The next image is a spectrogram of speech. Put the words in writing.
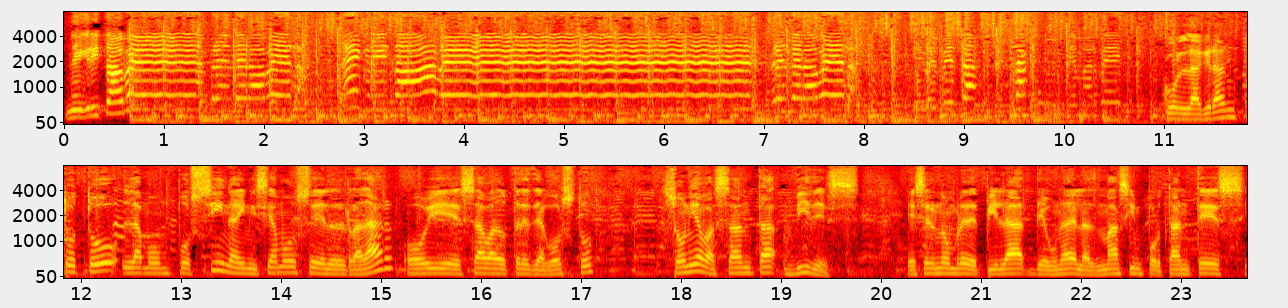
negrita ve prende la vela negrita ve prende la vela a empezar Marbella Con la gran Totó La Momposina iniciamos el radar. Hoy es sábado 3 de agosto. Sonia Basanta Vides es el nombre de pila de una de las más importantes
